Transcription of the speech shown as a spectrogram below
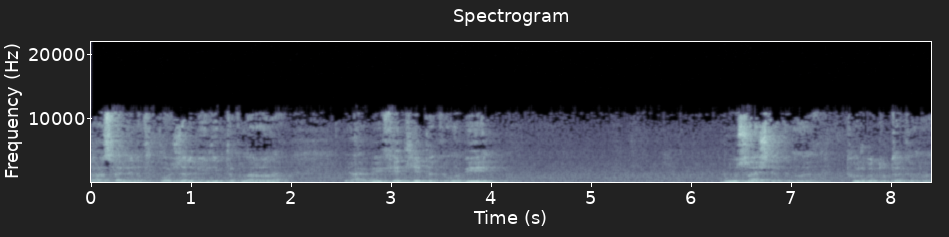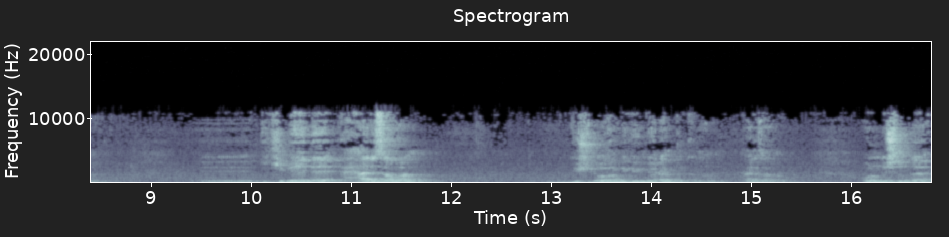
transferlerini, futbolcuları bildiğim takımlar olarak. Yani bir Fethiye takımı, bir Buğsaç takımı, Turgutlu takımı. E, 2B'de her zaman güçlü olan bir Güngören takımı. Her zaman. Onun dışında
